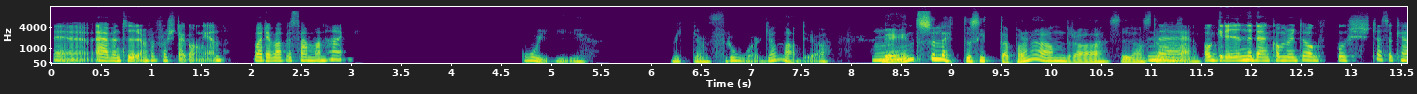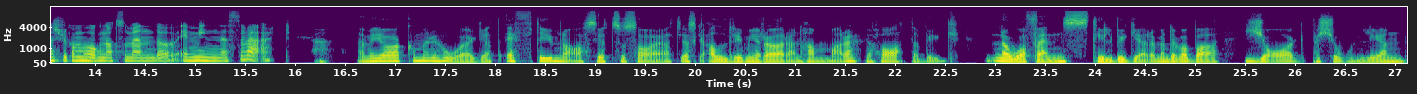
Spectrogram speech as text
eh, äventyren för första gången? Vad det var för sammanhang? Oj, vilken fråga Nadja. Mm. Det är inte så lätt att sitta på den här andra sidan stolen. Nej, och grejen är den, kommer du inte ihåg första så kanske du kommer ihåg något som ändå är minnesvärt. Ja, men jag kommer ihåg att efter gymnasiet så sa jag att jag ska aldrig mer röra en hammare. Jag hatar bygg. No offense till byggare, men det var bara jag personligen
